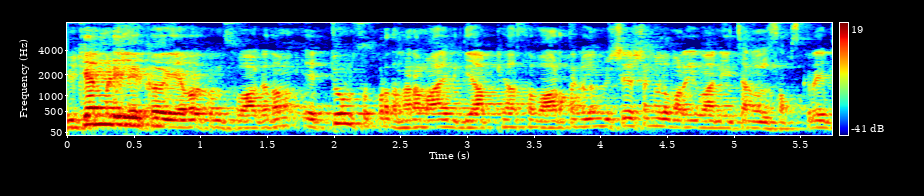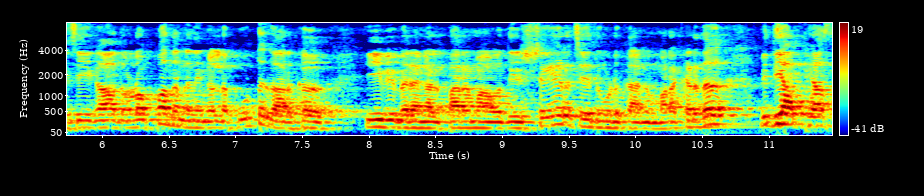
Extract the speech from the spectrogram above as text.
വീക്കെൻഡ് മീഡിയയിലേക്ക് ഏവർക്കും സ്വാഗതം. ഏറ്റവും സുപ്രധാനമായ വിദ്യാഭ്യാസ വാർത്തകളും വിശേഷങ്ങളും അറിയുവാൻ ഈ ചാനൽ സബ്സ്ക്രൈബ് ചെയ്യുക. അതോടൊപ്പം തന്നെ നിങ്ങളുടെ കൂട്ടുകാർക്ക് ഈ വിവരങ്ങൾ പരമാവധി ഷെയർ ചെയ്തു കൊടുക്കാനും മറക്കരുത്. വിദ്യാഭ്യാസ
